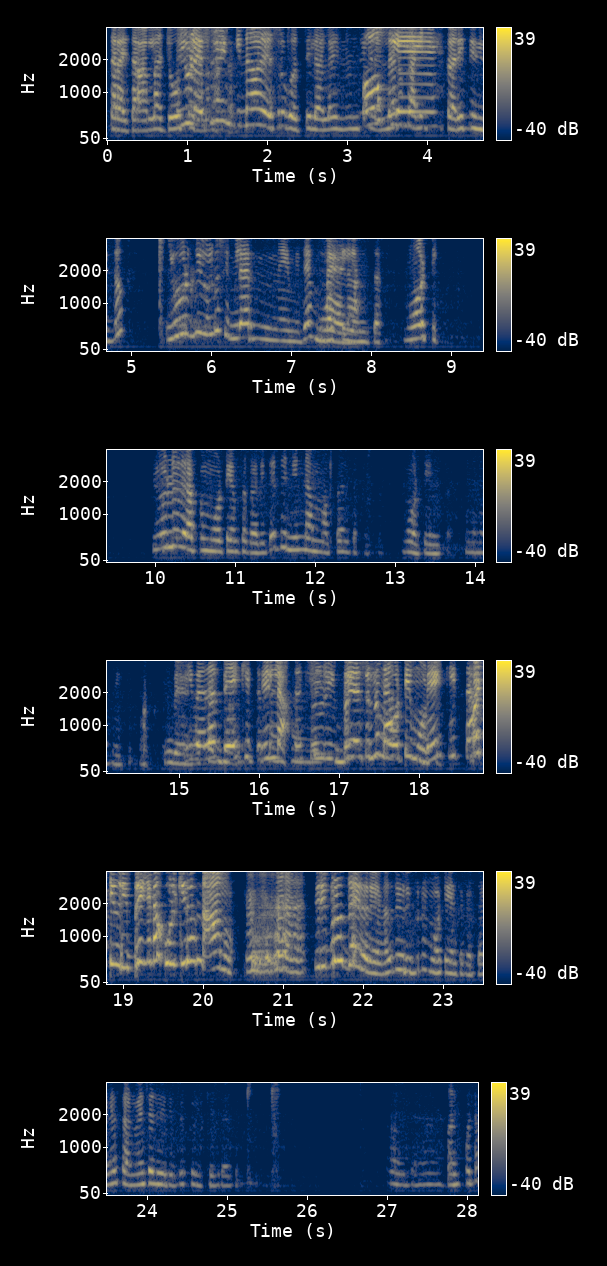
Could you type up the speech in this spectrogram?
ಈ ತರ ಈ ತರ ಅಲ್ಲ ಜೋಶ್ ಇವಳ ಹೆಸರು ನಿಮ್ಗೆ ಇನ್ನ ಹೆಸರು ಗೊತ್ತಿಲ್ಲ ಅಲ್ಲ ಇನ್ನೊಂದು ಕರಿತಿದ್ದು ಇವ್ಳಿಗೂ ಇವ್ಳಿಗೂ ಸಿಮಿಲರ್ ನೇಮ್ ಇದೆ ಮೋಟಿ ಅಂತ. ಮೋಟಿ. ಇವಳು ಇವರಪ್ಪ ಮೋಟಿ ಅಂತ ಕರಿತಿದ್ದೆ ನಿನ್ನ ನಮ್ಮ ಅಪ್ಪ ಅಂತ ಮೋಟಿ ಅಂತ. ಇವೆಲ್ಲ ಬೇಕಿತ್ತು ಇಲ್ಲ ಇವ್ರು ಇಬ್ರ ಹೆಸರು ಮೋಟಿ ಮೋಟಿ. ಬೇಕಿತ್ತ? ಬಟ್ ಇವ್ರಿಬ್ರಿಗೆ ಕುಳ್ಕಿರೋದು ನಾನು. ಇವ್ರಿಬ್ರು ಉದ್ದ ಇದಾರೆ ಆದ್ರೆ ಇವ್ರಿಬ್ರು ಮೋಟಿ ಅಂತ ಕರ್ತಾರೆ. ಸಣ್ಣ ವಯಸ್ಸಲ್ಲಿ ಇವ್ರಿಬ್ರು ಕುಳ್ಕಿದ್ರು ಅದಕ್ಕೆ. ಒಂದ್ ಫೋಟೋ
